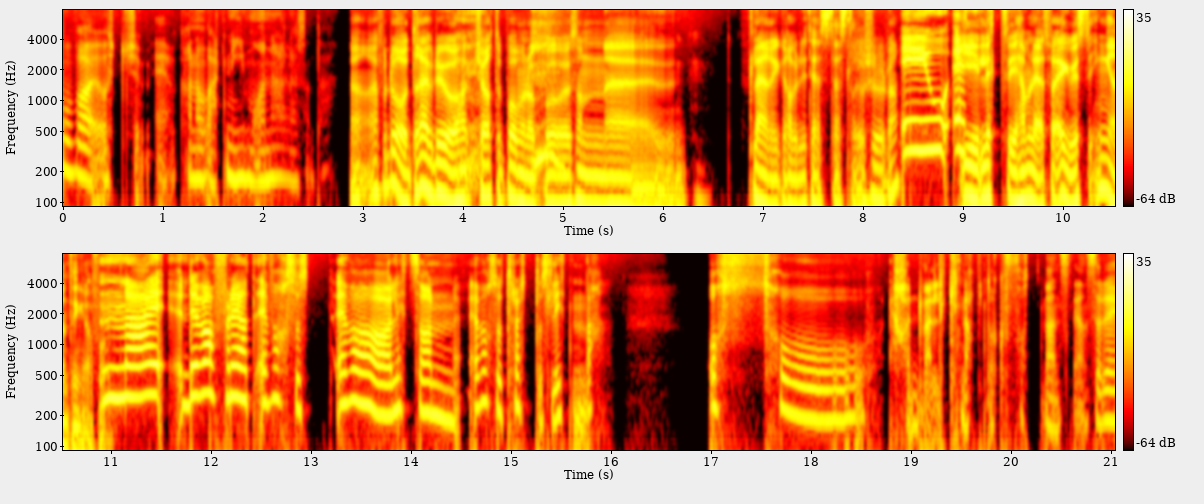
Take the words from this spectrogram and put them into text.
Hun var jo ikke Kan ha vært ni måneder eller noe sånt. Ja, for da drev du og kjørte på med noe sånn eh, flere graviditetstester, gjorde du det? Jo, jeg, I, litt i hemmelighet, for jeg visste ingenting herfra. Nei, det var fordi at jeg var så Jeg var litt sånn Jeg var så trøtt og sliten, da. Og så Jeg hadde vel knapt nok fått mensen igjen, så det,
